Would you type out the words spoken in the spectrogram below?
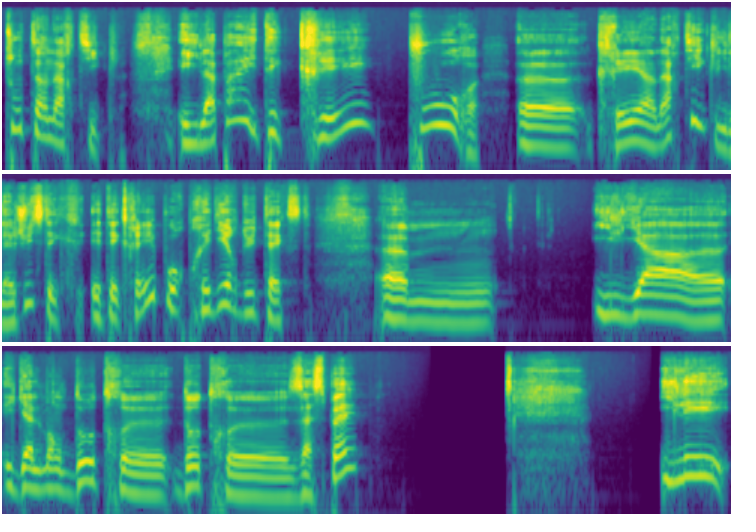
tout un article. Et il n'a pas été créé pour euh, créer un article, il a juste été créé pour prédire du texte. Euh, il y a euh, également d'autres aspects. Il est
